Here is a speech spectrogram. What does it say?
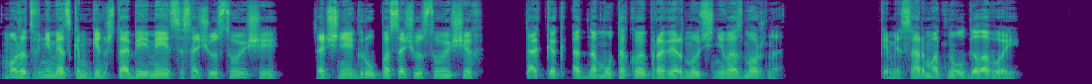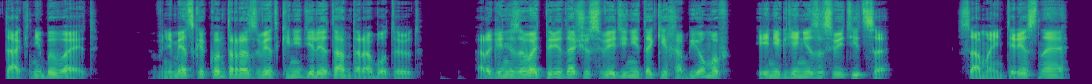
Может, в немецком генштабе имеется сочувствующий, точнее, группа сочувствующих, так как одному такое провернуть невозможно. Комиссар мотнул головой. Так не бывает. В немецкой контрразведке не дилетанты работают. Организовать передачу сведений таких объемов и нигде не засветиться. Самое интересное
